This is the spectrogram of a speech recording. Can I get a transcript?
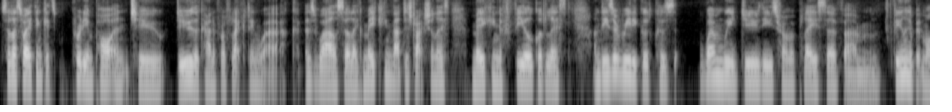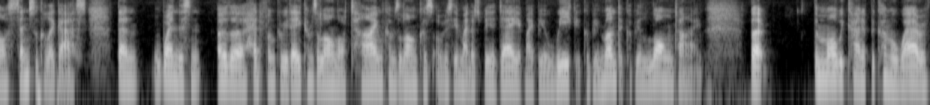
So that's why I think it's pretty important to do the kind of reflecting work as well. So like making that distraction list, making a feel good list, and these are really good because when we do these from a place of um, feeling a bit more sensical, I guess, then when this other head funkery day comes along or time comes along, because obviously it might not be a day, it might be a week, it could be a month, it could be a long time. But the more we kind of become aware of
